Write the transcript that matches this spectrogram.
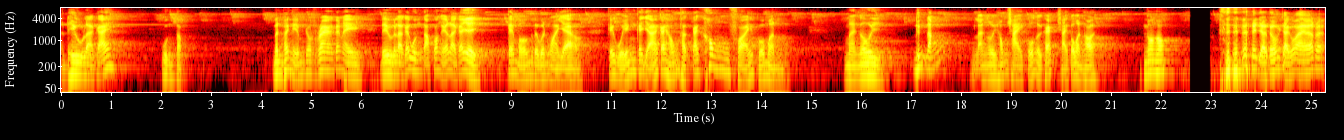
đều là cái quân tập. Mình phải nghiệm cho ra cái này đều là cái quân tập có nghĩa là cái gì? Cái mượn từ bên ngoài vào cái quyển cái giả cái hỏng thật cái không phải của mình mà người đứng đắn là người không xài của người khác, xài của mình thôi. Ngon không? Giờ tôi không xài của ai hết á.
